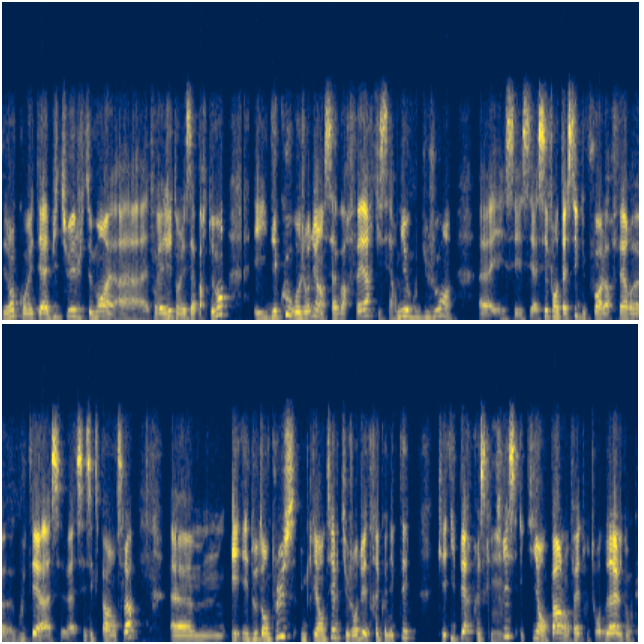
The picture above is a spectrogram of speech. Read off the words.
Des gens qui ont été habitués justement à, voyager dans les appartements et ils découvrent aujourd'hui un savoir-faire qui s'est remis au goût du jour. Euh, et c'est assez fantastique de pouvoir leur faire euh, goûter à, ces expériences-là. Euh, et, d'autant plus une clientèle qui aujourd'hui est très connectée, qui est hyper prescriptrice mmh. et qui en parle en fait autour d'elle. Donc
